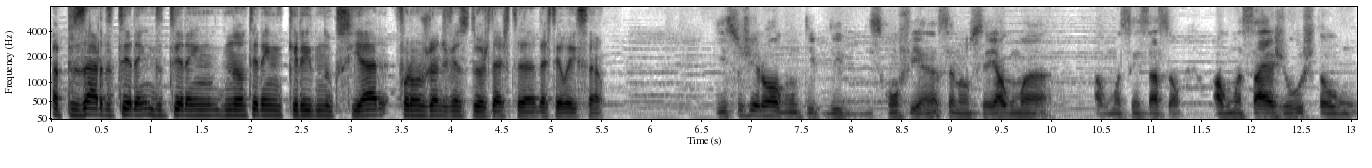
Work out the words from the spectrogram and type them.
apesar de, terem, de, terem, de não terem querido negociar, foram os grandes vencedores desta, desta eleição. Isso gerou algum tipo de desconfiança, não sei, alguma, alguma sensação, alguma saia justa ou um,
